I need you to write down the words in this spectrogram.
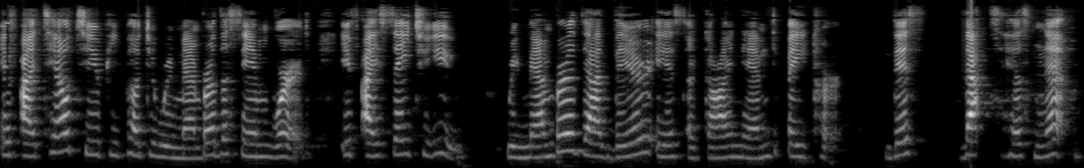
If I tell two people to remember the same word, if I say to you, remember that there is a guy named Baker, this that's his name,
